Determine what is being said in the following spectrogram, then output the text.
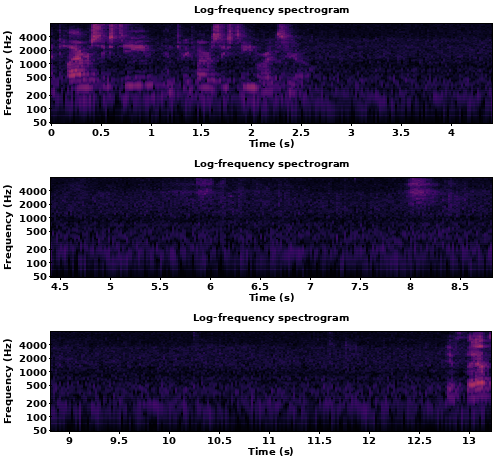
at pi over 16, and 3 pi over 16, we're at 0. That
